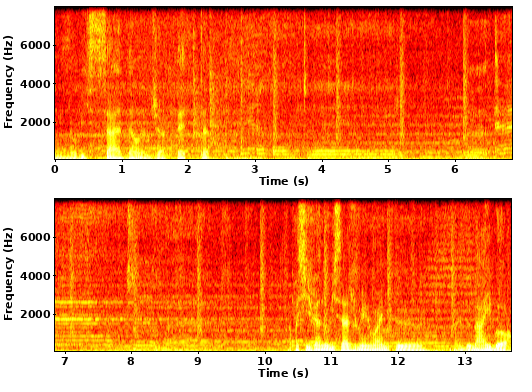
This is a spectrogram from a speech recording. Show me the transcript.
Novi Sad, on l'a déjà faite. Après, si je vais à Novi Sad, je m'éloigne de, de Maribor.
